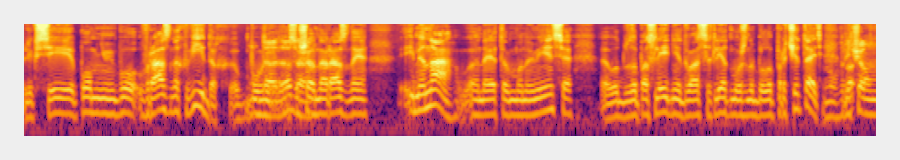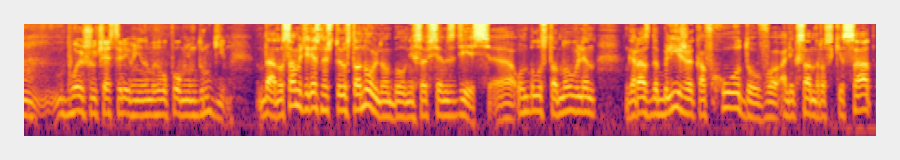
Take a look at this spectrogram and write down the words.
Алексей, помним его в разных видах, да, да, совершенно да. разные имена на этом монументе. Вот за последние 20 лет можно было прочитать. Ну, причем Но... большую часть времени мы его помним другим. Да, но самое интересное, что и установлен он был не совсем здесь. Э, он был установлен гораздо ближе ко входу в Александровский сад,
